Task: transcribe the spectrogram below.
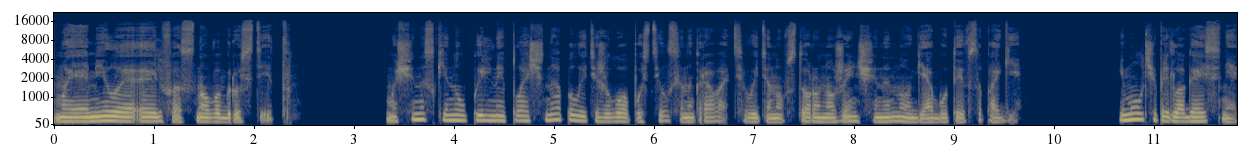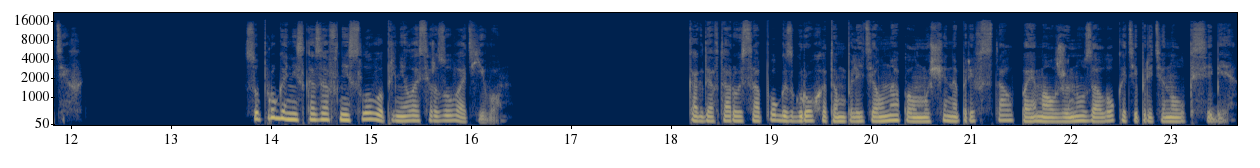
«Моя милая эльфа снова грустит». Мужчина скинул пыльный плащ на пол и тяжело опустился на кровать, вытянув в сторону женщины ноги, обутые в сапоги, и молча предлагая снять их. Супруга, не сказав ни слова, принялась разувать его. Когда второй сапог с грохотом полетел на пол, мужчина привстал, поймал жену за локоть и притянул к себе.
